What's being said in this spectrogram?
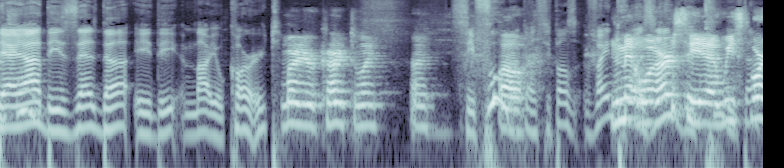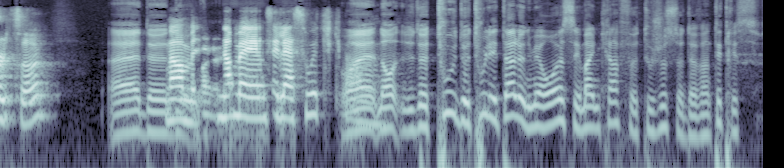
derrière des Zelda et des Mario Kart. Mario Kart, ouais. C'est fou quand tu penses. Numéro 1, c'est euh, Wii Sports, hein? Euh, de, non, mais, non, mais c'est la Switch qui parle. Ouais, non, de tout, de tout l'état, le numéro 1, c'est Minecraft tout juste devant Tetris.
